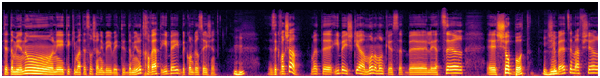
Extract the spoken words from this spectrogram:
תדמיינו, אני הייתי כמעט עשר שנים ב eBay, תדמיינו את חוויית eBay ב conversation. זה כבר שם. זאת אומרת, eBay השקיע המון המון כסף בלייצר ShopBot, שבעצם מאפשר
